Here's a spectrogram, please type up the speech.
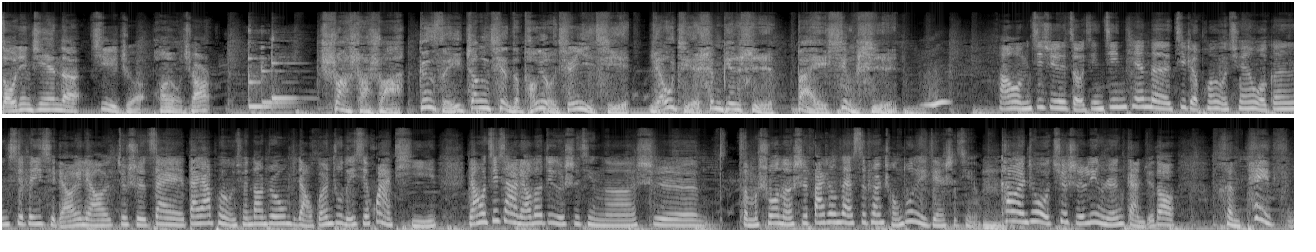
走进今天的记者朋友圈儿，刷刷刷，跟随张倩的朋友圈一起了解身边事、百姓事。好，我们继续走进今天的记者朋友圈。我跟谢飞一起聊一聊，就是在大家朋友圈当中比较关注的一些话题。然后接下来聊的这个事情呢，是怎么说呢？是发生在四川成都的一件事情。看完之后，确实令人感觉到很佩服，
